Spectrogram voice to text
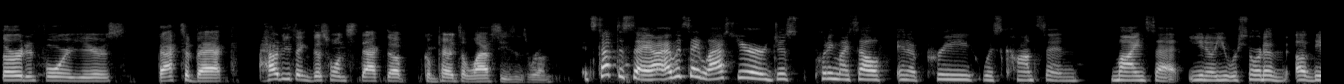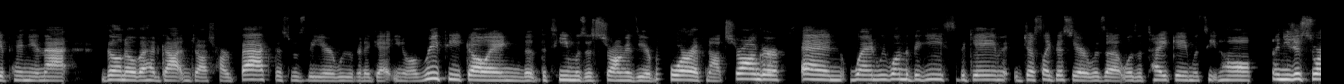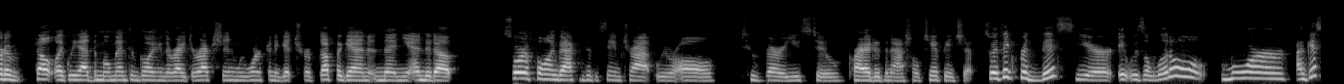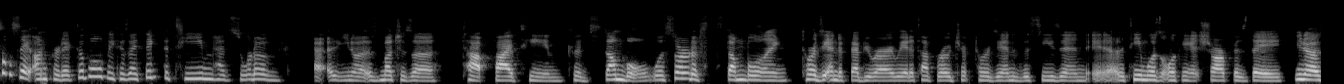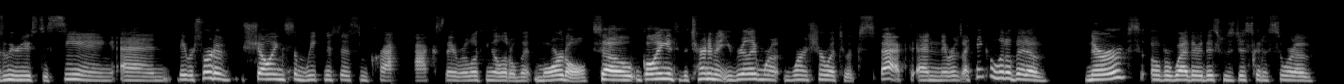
third in four years, back to back. How do you think this one stacked up compared to last season's run? It's tough to say. I would say last year, just putting myself in a pre Wisconsin mindset. You know, you were sort of of the opinion that Villanova had gotten Josh Hart back. This was the year we were going to get, you know, a repeat going. The, the team was as strong as the year before, if not stronger. And when we won the Big East, the game, just like this year, was a was a tight game with Seton Hall. And you just sort of felt like we had the momentum going in the right direction. We weren't going to get tripped up again. And then you ended up sort of falling back into the same trap we were all too very used to prior to the national championship. So I think for this year, it was a little more, I guess I'll say unpredictable because I think the team had sort of, uh, you know, as much as a top five team could stumble was sort of stumbling towards the end of February. We had a tough road trip towards the end of the season. It, uh, the team wasn't looking as sharp as they, you know, as we were used to seeing. And they were sort of showing some weaknesses, some cracks. They were looking a little bit mortal. So going into the tournament, you really weren't, weren't sure what to expect. And there was, I think, a little bit of nerves over whether this was just going to sort of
